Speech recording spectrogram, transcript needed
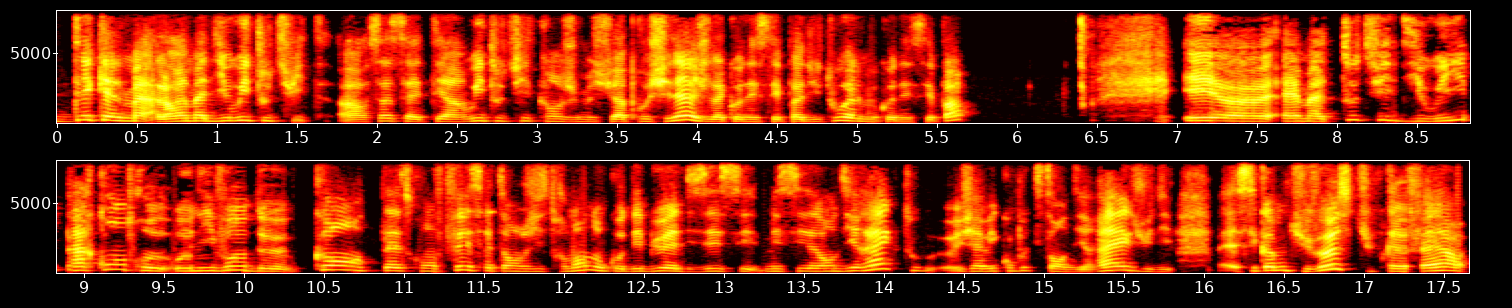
dès qu'elle m'a. Alors, elle m'a dit oui tout de suite. Alors, ça, ça a été un oui tout de suite quand je me suis approchée d'elle. Je ne la connaissais pas du tout, elle ne me connaissait pas. Et euh, elle m'a tout de suite dit oui. Par contre, au niveau de quand est-ce qu'on fait cet enregistrement, donc au début, elle disait mais c'est en direct J'avais compris que c'était en direct. Je lui dis bah, c'est comme tu veux, si tu préfères.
